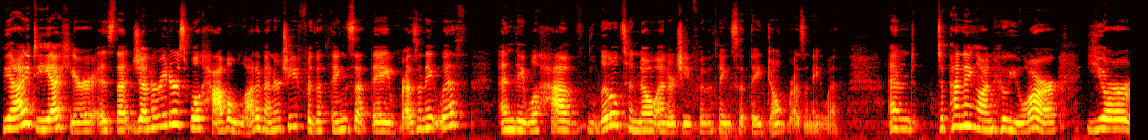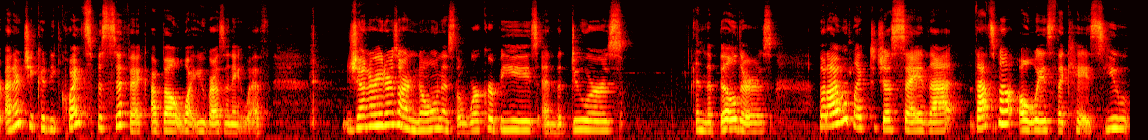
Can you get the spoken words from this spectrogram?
The idea here is that generators will have a lot of energy for the things that they resonate with, and they will have little to no energy for the things that they don't resonate with. And depending on who you are, your energy could be quite specific about what you resonate with. Generators are known as the worker bees and the doers and the builders, but I would like to just say that that's not always the case. You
